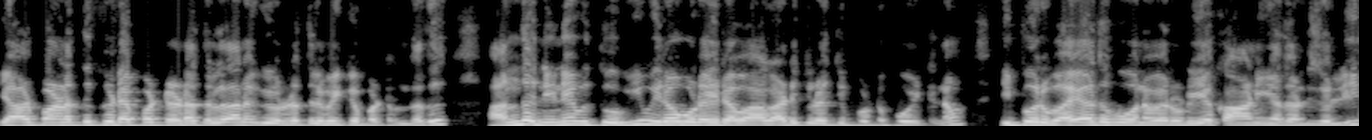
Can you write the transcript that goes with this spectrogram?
யாழ்ப்பாணத்துக்கு இடப்பட்ட இடத்துல தான் இங்கே ஒரு இடத்துல வைக்கப்பட்டிருந்தது. அந்த நினைவு தூவியும் இரவோட இரவாக அடிச்சுடைச்சு போட்டு போயிட்டனும். இப்போ ஒரு வயது போனவருடைய காணி அதன்னு சொல்லி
